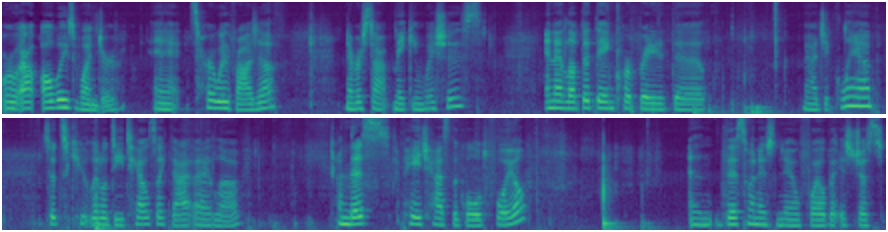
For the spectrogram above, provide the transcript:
or always wonder. And it's her with Rajah. Never stop making wishes. And I love that they incorporated the magic lamp. So it's cute little details like that that I love. And this page has the gold foil. And this one is no foil, but it's just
